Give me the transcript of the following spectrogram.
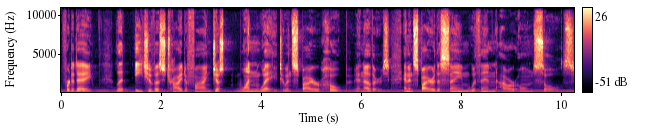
For today, let each of us try to find just one way to inspire hope in others and inspire the same within our own souls.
